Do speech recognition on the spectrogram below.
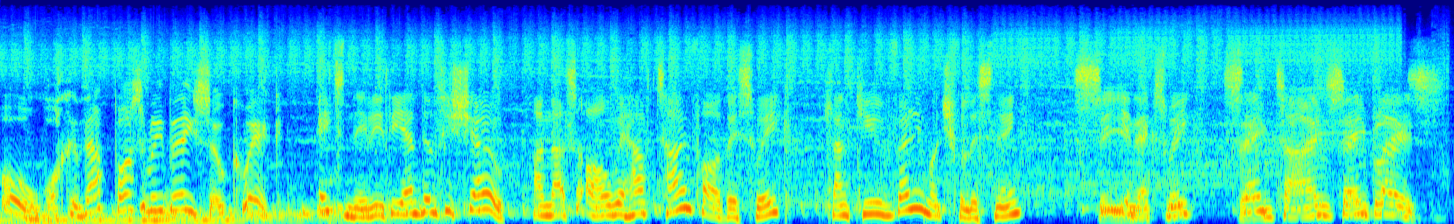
Oh, what could that possibly be so quick? It's nearly the end of the show, and that's all we have time for this week. Thank you very much for listening. See you next week, same time, same place.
